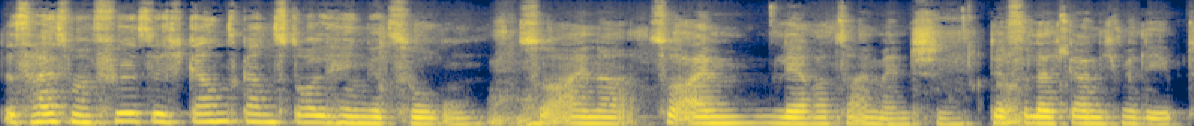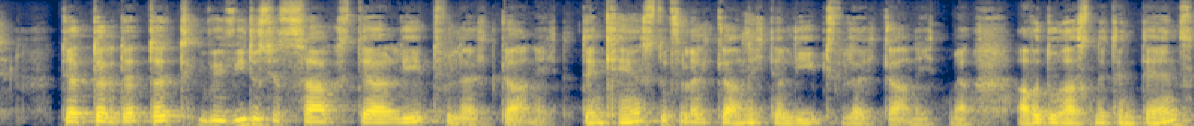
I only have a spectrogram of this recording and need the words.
Das heißt, man fühlt sich ganz, ganz doll hingezogen mhm. zu einer, zu einem Lehrer, zu einem Menschen, der ja. vielleicht gar nicht mehr lebt der, der, der, der, wie du es jetzt sagst, der lebt vielleicht gar nicht. Den kennst du vielleicht gar nicht, der lebt vielleicht gar nicht mehr. Aber du hast eine Tendenz,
